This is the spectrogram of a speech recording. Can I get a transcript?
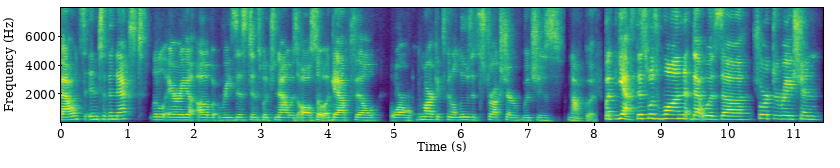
bounce into the next little area of resistance, which now is also a gap fill, or the market's going to lose its structure, which is not good. But yes, this was one that was a short duration,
